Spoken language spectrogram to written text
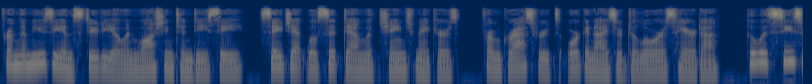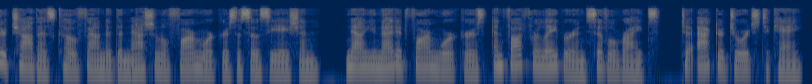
From the museum studio in Washington, D.C., Sajet will sit down with changemakers, from grassroots organizer Dolores Huerta, who with Cesar Chavez co founded the National Farm Workers Association, now United Farm Workers, and fought for labor and civil rights, to actor George Takei,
